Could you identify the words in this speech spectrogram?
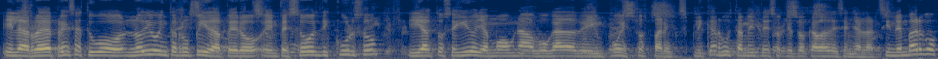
Y la rueda de prensa estuvo, no digo interrumpida, pero empezó el discurso y acto seguido llamó a una abogada de impuestos para explicar justamente eso que tú acabas de señalar. Sin embargo,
